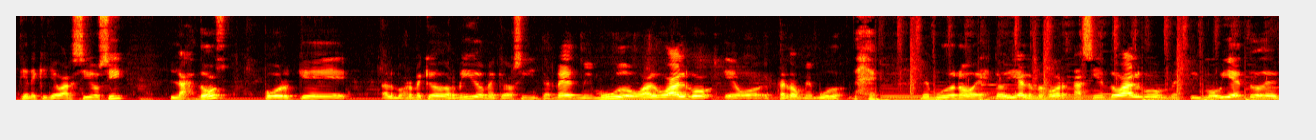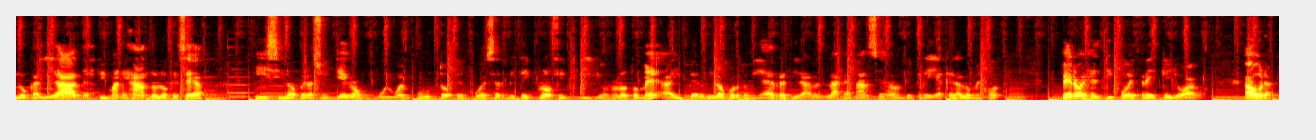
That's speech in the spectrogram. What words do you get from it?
tiene que llevar sí o sí las dos porque a lo mejor me quedo dormido, me quedo sin internet, me mudo o algo, algo, eh, perdón, me mudo, me mudo no, estoy a lo mejor haciendo algo, me estoy moviendo de localidad, estoy manejando lo que sea, y si la operación llega a un muy buen punto, que puede ser mi take profit, y yo no lo tomé, ahí perdí la oportunidad de retirar las ganancias donde creía que era lo mejor. Pero es el tipo de trade que yo hago. Ahora,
